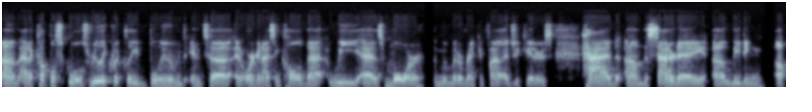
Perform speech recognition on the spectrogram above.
um, at a couple schools really quickly bloomed into an organizing call that we as more the movement of rank and file educators had um, the saturday uh, leading up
